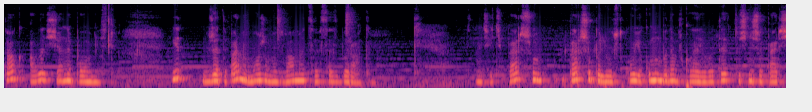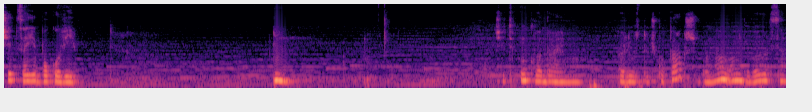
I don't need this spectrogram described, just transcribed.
так, але ще не повністю. І вже тепер ми можемо з вами це все збирати. Значить, першу, першу пелюстку, яку ми будемо вклеювати, точніше, перші, це є бокові. Значить, укладаємо пелюсточку так, щоб вона вам дивилася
